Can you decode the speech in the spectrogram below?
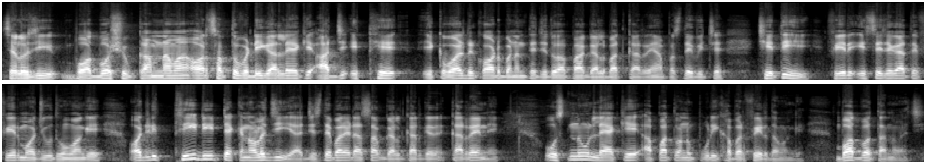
ਚਲੋ ਜੀ ਬਹੁਤ ਬਹੁਤ ਸ਼ੁਭਕਾਮਨਾਵਾਂ। ਔਰ ਸਭ ਤੋਂ ਵੱਡੀ ਗੱਲ ਇਹ ਹੈ ਕਿ ਅੱਜ ਇੱਥੇ ਇੱਕ ਵਰਲਡ ਰਿਕਾਰਡ ਬਣਨ ਤੇ ਜਦੋਂ ਆਪਾਂ ਗੱਲਬਾਤ ਕਰ ਰਹੇ ਹਾਂ ਆਪਸ ਦੇ ਵਿੱਚ ਛੇਤੀ ਹੀ ਫਿਰ ਇਸੇ ਜਗ੍ਹਾ ਤੇ ਫਿਰ ਮੌਜੂਦ ਹੋਵਾਂਗੇ। ਔਰ ਜਿਹੜੀ 3D ਟੈਕਨੋਲੋਜੀ ਆ ਜਿਸ ਦੇ ਬਾਰੇ ਡਾਕਟਰ ਸਾਹਿਬ ਗੱਲ ਕਰ ਕਰ ਰਹੇ ਨੇ ਉਸ ਨੂੰ ਲੈ ਕੇ ਆਪਾਂ ਤੁਹਾਨੂੰ ਪੂਰੀ ਖਬਰ ਫੇਰ ਦੇਵਾਂਗੇ। ਬਹੁਤ ਬਹੁਤ ਧੰਨਵਾਦ ਜੀ।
